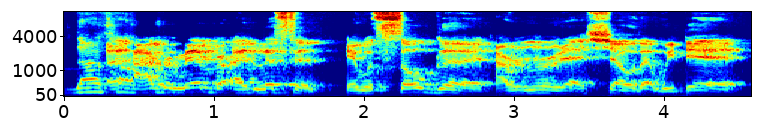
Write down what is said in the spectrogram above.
That's how I I remember. I listen. It was so good. I remember that show that we did.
